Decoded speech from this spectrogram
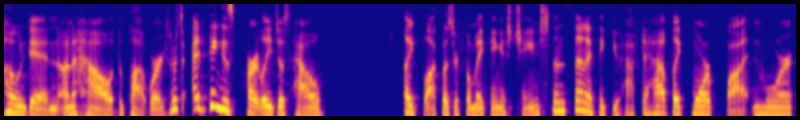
honed in on how the plot works, which I think is partly just how like blockbuster filmmaking has changed since then. I think you have to have like more plot and more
